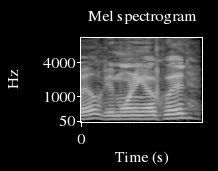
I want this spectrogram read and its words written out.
Well, good morning, Oakwood.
